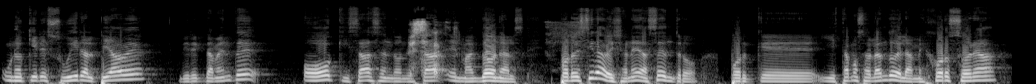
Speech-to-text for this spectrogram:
uno quiere subir al piave directamente o quizás en donde está el McDonald's. Por decir Avellaneda Centro, porque y estamos hablando de la mejor zona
